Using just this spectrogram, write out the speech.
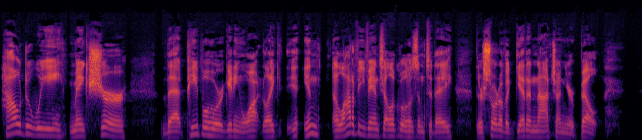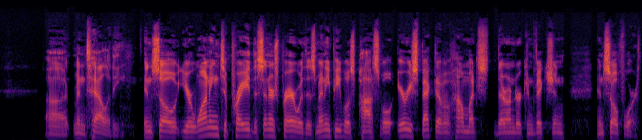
How do we make sure that people who are getting like in a lot of evangelicalism today, there's sort of a get a notch on your belt uh, mentality. And so you're wanting to pray the sinner's prayer with as many people as possible, irrespective of how much they're under conviction and so forth.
